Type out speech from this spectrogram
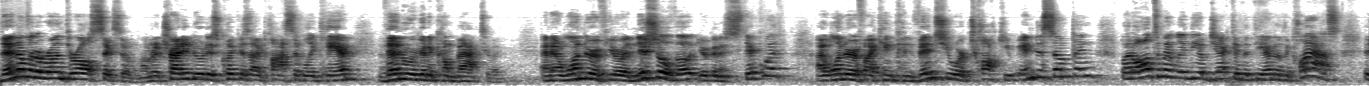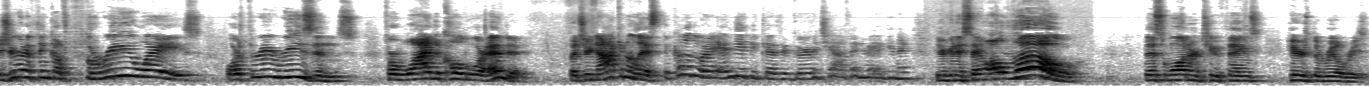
Then I'm going to run through all six of them. I'm going to try to do it as quick as I possibly can. Then we're going to come back to it. And I wonder if your initial vote you're going to stick with. I wonder if I can convince you or talk you into something. But ultimately, the objective at the end of the class is you're going to think of three ways or three reasons for why the Cold War ended. But you're not going to list the Cold War ended because of Gorbachev and Reagan. You're going to say, although this one or two things, here's the real reason.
